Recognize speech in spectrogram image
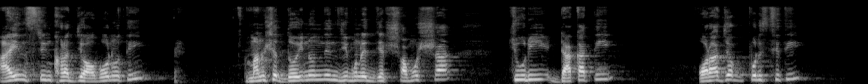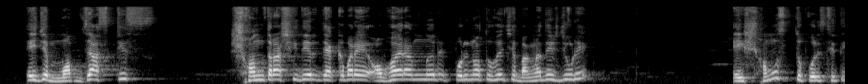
আইন শৃঙ্খলার যে অবনতি, মানুষের দৈনন্দিন জীবনের যে সমস্যা, চুরি, ডাকাতি, অরাজক পরিস্থিতি, এই যে মব জাস্টিস, সন্ত্রাসীদের যে একেবারে অভয়ারণ্যের পরিণত হয়েছে বাংলাদেশ জুড়ে, এই সমস্ত পরিস্থিতি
